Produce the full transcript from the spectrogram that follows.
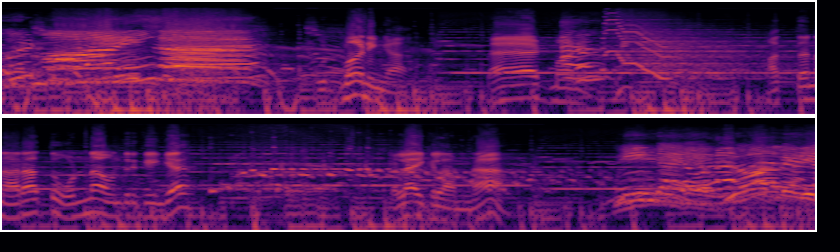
குட் மார்னிங் சார் குட் மார்னிங்கா பேட் மார்னிங் அத்தனை அராத்து ஒண்ணா வந்திருக்கீங்க? கலாய்க்கலாம்னா நீங்க எவ்வளவு பெரிய?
